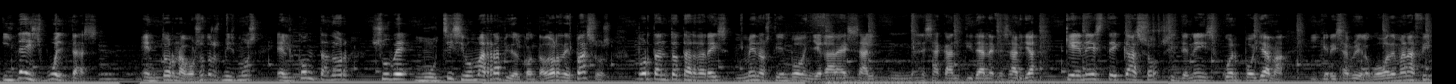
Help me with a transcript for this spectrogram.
y dais vueltas en torno a vosotros mismos, el contador sube muchísimo más rápido, el contador de pasos. Por tanto, tardaréis menos tiempo en llegar a esa, cantidad necesaria, que en este caso, si tenéis cuerpo llama y queréis abrir el huevo de Manafi,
